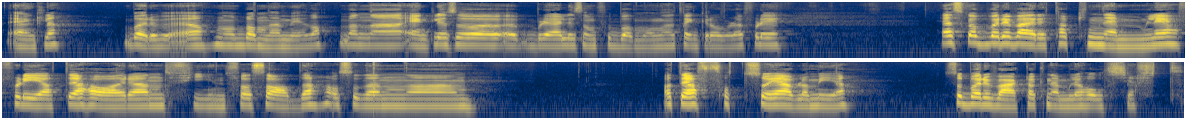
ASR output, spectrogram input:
egentlig. Bare, ja, Nå banner jeg mye, da. Men uh, egentlig så blir jeg litt sånn forbanna når jeg tenker over det. Fordi jeg skal bare være takknemlig fordi at jeg har en fin fasade. Altså den uh, At jeg har fått så jævla mye. Så bare vær takknemlig og hold kjeft.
